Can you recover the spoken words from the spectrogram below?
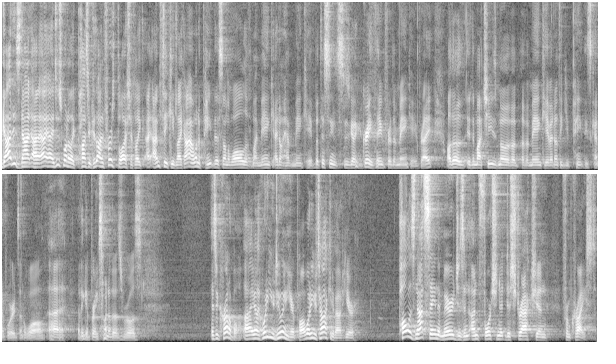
God is not, I, I just want to like pause because on first blush, I'm like, I, am thinking like, I, I want to paint this on the wall of my man cave. I don't have a man cave, but this seems is a great thing for the man cave, right? Although in the machismo of a, of a man cave, I don't think you paint these kind of words on a wall. Uh, I think it breaks one of those rules. It's incredible. Uh, you're like, what are you doing here, Paul? What are you talking about here? Paul is not saying that marriage is an unfortunate distraction from Christ.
